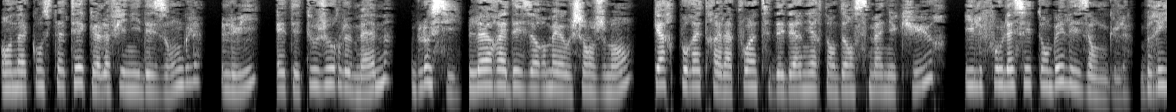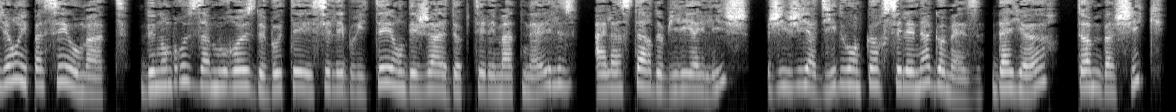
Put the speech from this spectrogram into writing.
on a constaté que fini des ongles, lui, était toujours le même, glossy. L'heure est désormais au changement, car pour être à la pointe des dernières tendances manucure, il faut laisser tomber les ongles brillants et passer au mat. De nombreuses amoureuses de beauté et célébrités ont déjà adopté les matte nails, à l'instar de Billie Eilish, Gigi Hadid ou encore Selena Gomez. D'ailleurs, Tom Bachik,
